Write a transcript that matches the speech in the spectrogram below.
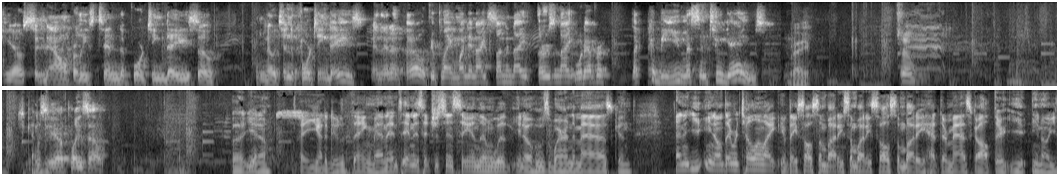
you know, sit down for at least ten to fourteen days. So, you know, ten to fourteen days in the NFL. If you're playing Monday night, Sunday night, Thursday night, whatever, that could be you missing two games. Right. So we'll see how it plays out. But you know, Hey, you got to do the thing, man. And, and it's interesting seeing them with you know who's wearing the mask and and you, you know they were telling like if they saw somebody, somebody saw somebody had their mask off. There, you, you know, he,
